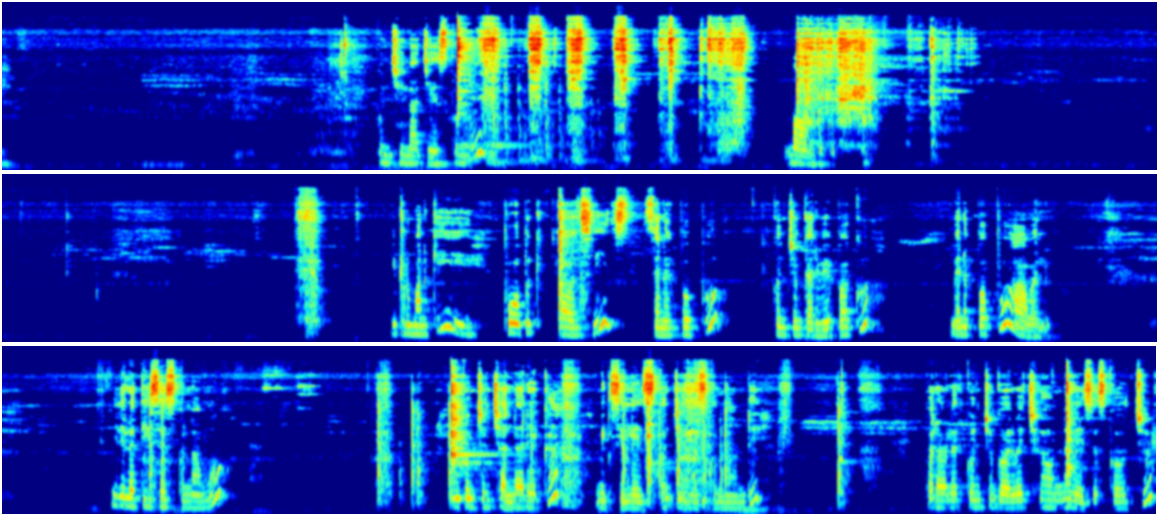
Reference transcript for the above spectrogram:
కొంచెం ఇలా చేసుకుంటే బాగుంటుంది. ఇప్పుడు మనకి పోపుకి కావాల్సిన శనగపప్పు కొంచెం కరివేపాకు మినప్పప్పు ఆవాలు. ఇది ఇలా తీసేసుకున్నాము. ఇది కొంచెం చల్లారాక మిక్సీలో వేసుకొని చేసేసుకుందాం అండి. పర్వాలేదు కొంచెం గోరువెచ్చగా ఉన్నా వేసేసుకోవచ్చు.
